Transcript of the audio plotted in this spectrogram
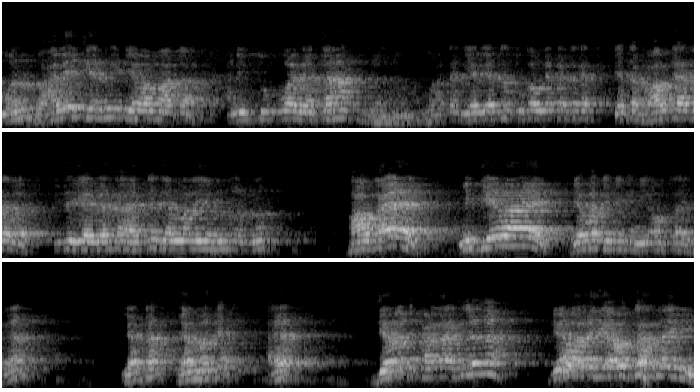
म्हणून भावे चरणी ठेवा माता. आणि चुकवा आता माता या व्यथा चुकवण्याकरता काय? याचा भाव काय झाला तिथे या व्यथा आहेत का जन्माला येणं भाव काय आहे? मी देव आहे. देवाच्या ठिकाणी अवस्था आहे का? याचा जन्माच्या आहेत. देवाच्या काल ऐकलं ना? देवाला ही अवस्था नाही.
